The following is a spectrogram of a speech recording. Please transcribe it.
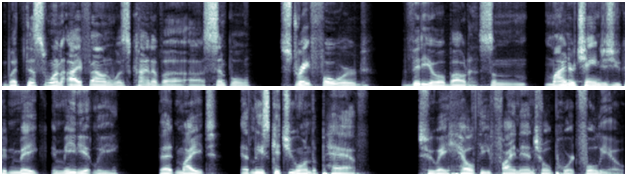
But this one I found was kind of a, a simple, straightforward video about some minor changes you could make immediately that might at least get you on the path to a healthy financial portfolio.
